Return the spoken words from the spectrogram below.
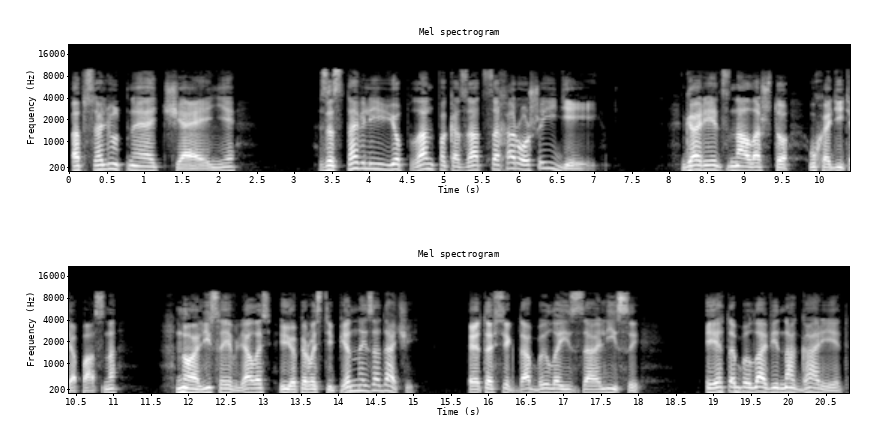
абсолютное отчаяние заставили ее план показаться хорошей идеей. Гарриет знала, что уходить опасно, но Алиса являлась ее первостепенной задачей. Это всегда было из-за Алисы, и это была вина Гарриет,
